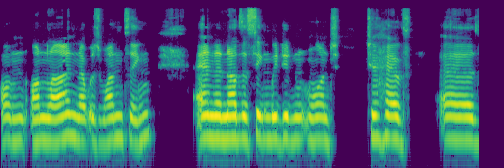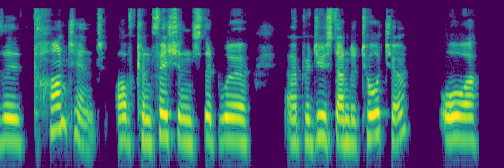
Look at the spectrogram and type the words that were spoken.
on online. That was one thing, and another thing we didn't want to have uh, the content of confessions that were uh, produced under torture or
